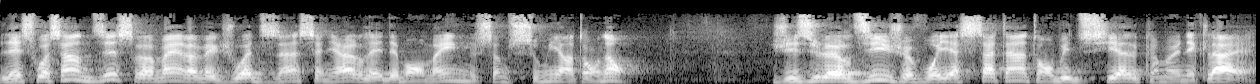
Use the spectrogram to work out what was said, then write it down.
Les soixante-dix revinrent avec joie, disant, Seigneur, les démons même, nous sommes soumis en ton nom. Jésus leur dit, Je voyais Satan tomber du ciel comme un éclair.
